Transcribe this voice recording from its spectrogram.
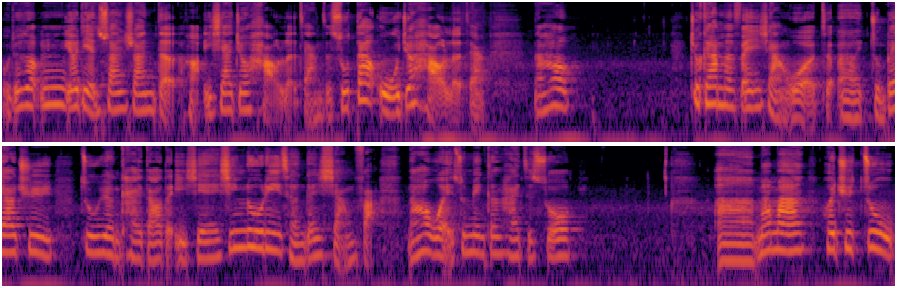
我就说嗯，有点酸酸的，好，一下就好了，这样子数到五就好了，这样，然后就跟他们分享我这呃准备要去住院开刀的一些心路历程跟想法，然后我也顺便跟孩子说。啊、呃，妈妈会去住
